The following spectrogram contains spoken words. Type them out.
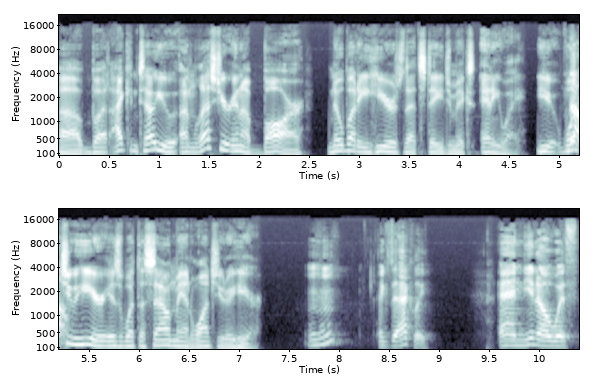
uh, but I can tell you, unless you're in a bar, nobody hears that stage mix anyway. You what No. you hear is what the sound man wants you to hear. Exactly. And you know, with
